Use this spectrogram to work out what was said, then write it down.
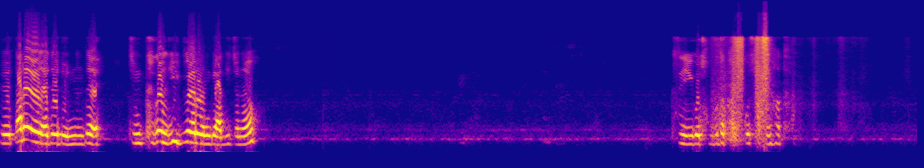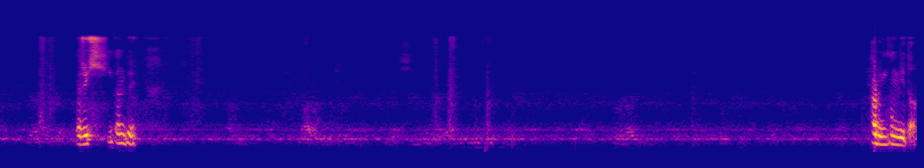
그, 다른 애들도 있는데, 지금 그걸 리뷰하러 온 게 아니잖아요? 그래서 이거 전부 다 갖고 싶긴 하다. 아주 시간돼. 바로 이겁니다.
